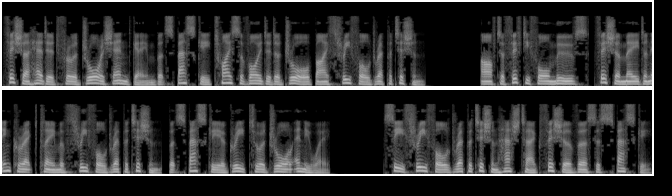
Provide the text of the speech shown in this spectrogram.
Fischer headed for a drawish endgame but Spassky twice avoided a draw by threefold repetition. After 54 moves, Fischer made an incorrect claim of threefold repetition, but Spassky agreed to a draw anyway. See threefold repetition hashtag Fischer versus Spassky.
